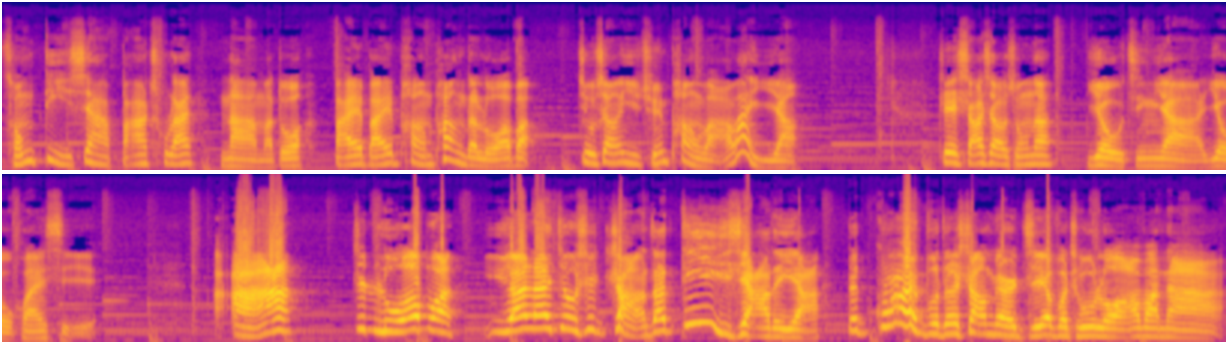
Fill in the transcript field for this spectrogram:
从地下拔出来那么多。白白胖胖的萝卜，就像一群胖娃娃一样。这傻小熊呢，又惊讶又欢喜。啊，这萝卜原来就是长在地下的呀！那怪不得上面结不出萝卜呢。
